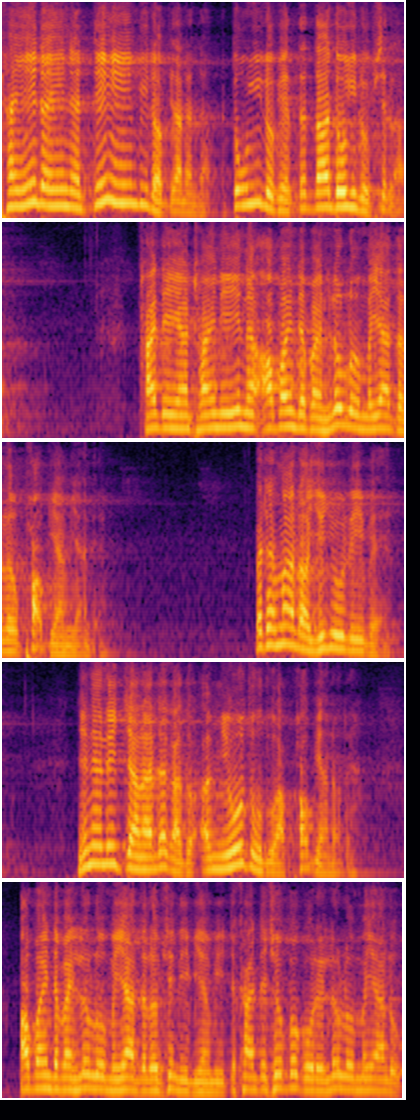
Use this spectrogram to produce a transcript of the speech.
ထိုင်ရင်တိုင်ရင်နဲ့တင်းပြီးတော့ပြတတ်တာအတုံးကြီးလိုပြသက်သားတုံးကြီးလိုဖြစ်လာတယ်ခါတရံထိုင်နေရင်အောက်ပိုင်းတစ်ပိုင်းလှုပ်လို့မရတယ်လို့ဖောက်ပြန်ပြန်တယ်ပထမတော့ရိုးရိုးလေးပဲနည်းနည်းလေးကြာလာတဲ့ကတော့အမျိုးစုံသူကဖောက်ပြန်တော့တယ်အောက်ပိုင်းတစ်ပိုင်းလှုပ်လို့မရတယ်လို့ဖြစ်နေပြန်ပြီတခါတချို့ပုံကိုယ်တွေလှုပ်လို့မရလို့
